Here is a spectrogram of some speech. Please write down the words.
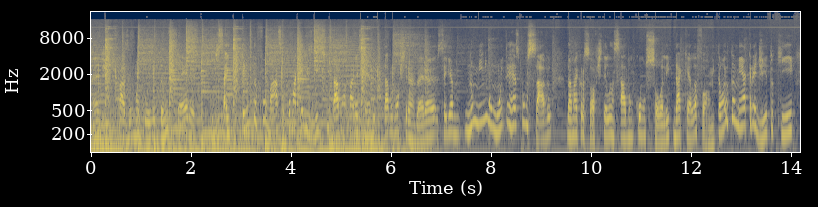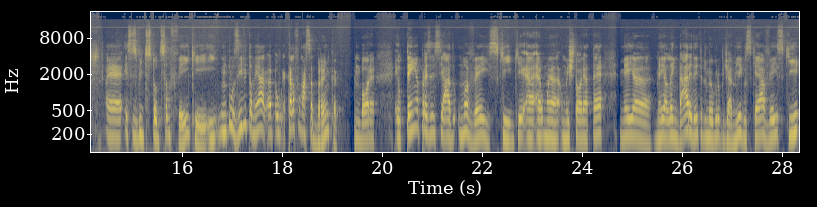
né? De fazer uma coisa tão séria e de sair tanta fumaça como aqueles vídeos que estavam aparecendo, que estavam mostrando. Era, seria, no mínimo, muito irresponsável da Microsoft ter lançado um console daquela forma. Então eu também acredito que é, esses vídeos todos são fake. E, inclusive, também a, a, aquela fumaça branca Embora eu tenha presenciado uma vez, que, que é, é uma, uma história até meia, meia lendária dentro do meu grupo de amigos, que é a vez que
